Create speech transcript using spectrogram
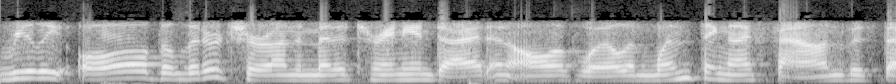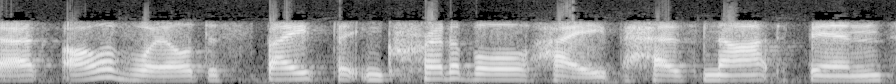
really all the literature on the Mediterranean diet and olive oil. And one thing I found was that olive oil, despite the incredible hype, has not been.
